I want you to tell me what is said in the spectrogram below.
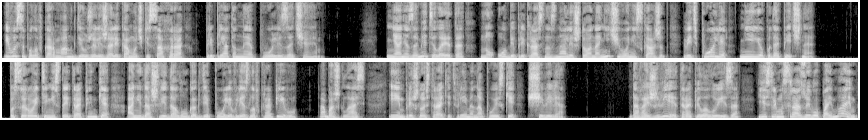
и высыпала в карман, где уже лежали комочки сахара, припрятанные Полли за чаем. Няня заметила это, но обе прекрасно знали, что она ничего не скажет, ведь Полли не ее подопечная. По сырой тенистой тропинке они дошли до луга, где Полли влезла в крапиву, обожглась, и им пришлось тратить время на поиски щавеля. «Давай живее», — торопила Луиза. «Если мы сразу его поймаем,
